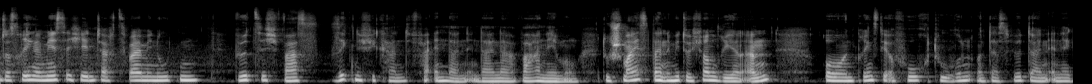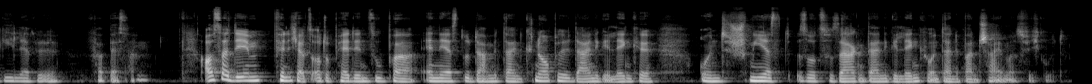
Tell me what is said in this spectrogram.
Du das regelmäßig jeden Tag zwei Minuten, wird sich was signifikant verändern in deiner Wahrnehmung. Du schmeißt deine Mitochondrien an und bringst die auf Hochtouren und das wird dein Energielevel verbessern. Außerdem finde ich als Orthopädin super, ernährst du damit deinen Knorpel, deine Gelenke und schmierst sozusagen deine Gelenke und deine Bandscheiben. Das finde ich gut.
